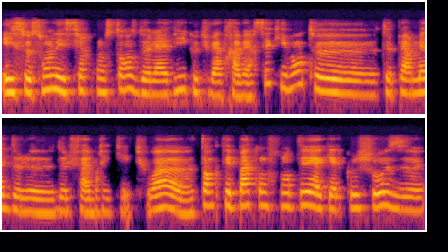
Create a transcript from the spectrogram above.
Et ce sont les circonstances de la vie que tu vas traverser qui vont te, te permettre de le, de le fabriquer. Tu vois, Euh, tant que tu n'es pas confronté à quelque chose euh,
